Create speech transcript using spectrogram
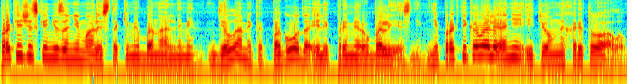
практически не занимались такими банальными делами, как погода или, к примеру, болезни. Не практиковали они и темных ритуалов.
